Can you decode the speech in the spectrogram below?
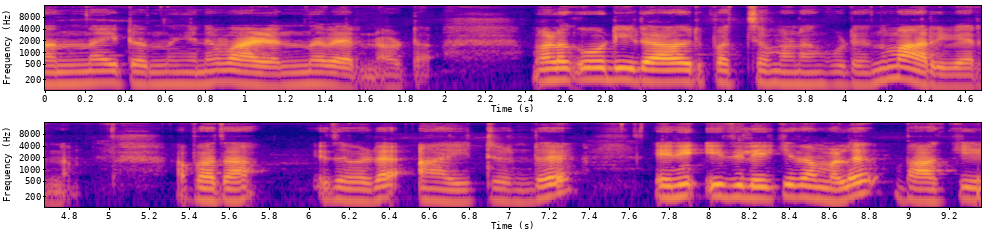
നന്നായിട്ടൊന്ന് ഇങ്ങനെ വഴന്ന് വരണം കേട്ടോ. മുളക് പൊടിയുടെ ആ ഒരു പച്ചമണം കൂടി ഒന്ന് മാറി വരണം. അപ്പോൾ അതാ ഇതിവിടെ ആയിട്ടുണ്ട്. ഇനി ഇതിലേക്ക് നമ്മൾ ബാക്കി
